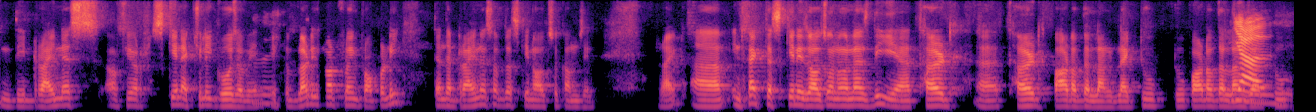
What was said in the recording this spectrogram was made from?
the dryness of your skin actually goes away. Mm-hmm. If the blood is not flowing properly, then the dryness of the skin also comes in. Right. Uh, in fact, the skin is also known as the uh, third uh, third part of the lung. Like two two part of the lung yeah. two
